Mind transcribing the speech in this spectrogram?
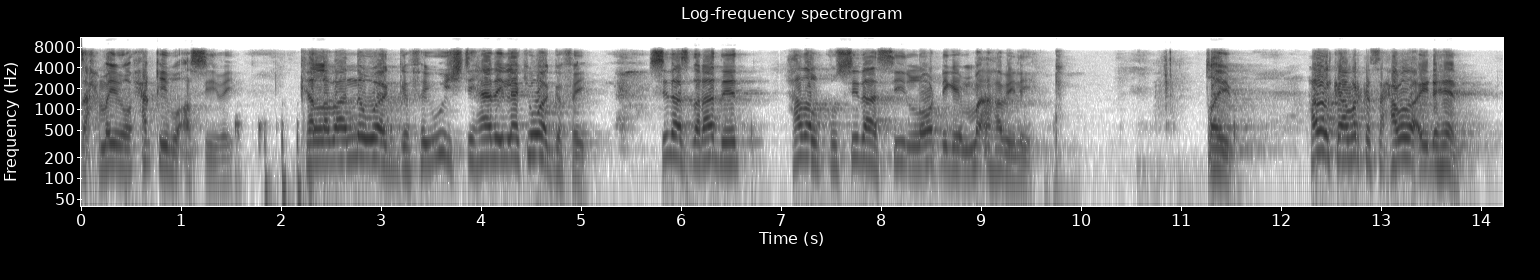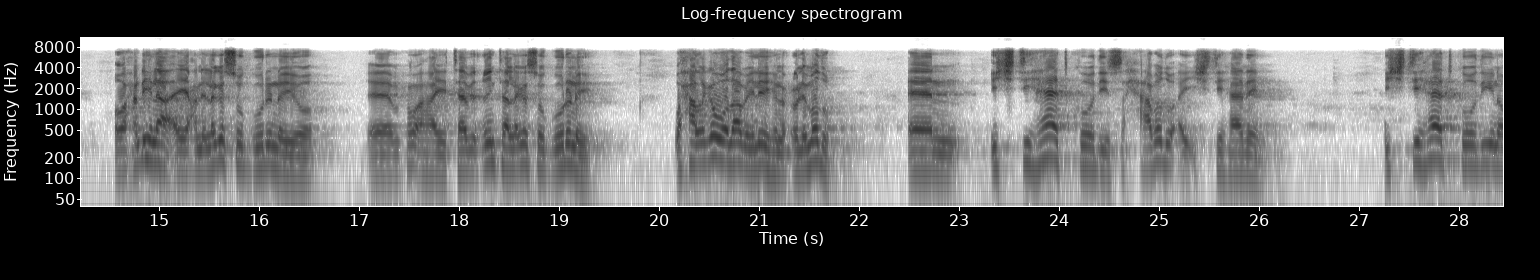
saxmay oo xaqiibuu asiibay ka labaadna waa gafay wuu ijtihaaday laakiin waa gafay sidaas daraaddeed hadalku sidaasi loo dhigay ma aha bay leeyihiin ayib hadalkaa marka saxaabadu ay dhaheen oo waxaan dhihi lahaa yani laga soo guurinayo muxuu ahaaye taabiciinta laga soo guurinayo waxaa laga wadaa bay leeyihiin culimmadu ijtihaadkoodii saxaabadu ay ijtihaadeen. Ijtihaadkoodiina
